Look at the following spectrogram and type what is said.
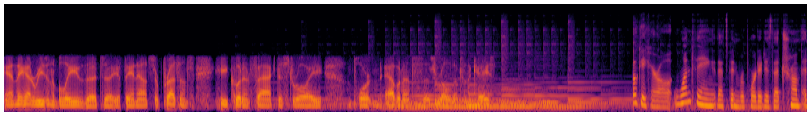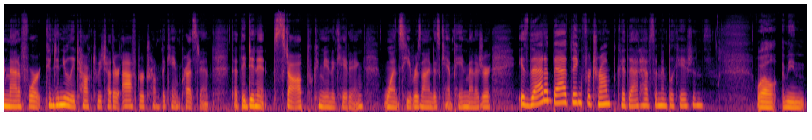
And they had reason to believe that uh, if they announced their presence, he could in fact destroy important evidence that's relevant to the case. Okay, Carol, one thing that's been reported is that Trump and Manafort continually talked to each other after Trump became president, that they didn't stop communicating once he resigned as campaign manager. Is that a bad thing for Trump? Could that have some implications? Well, I mean,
